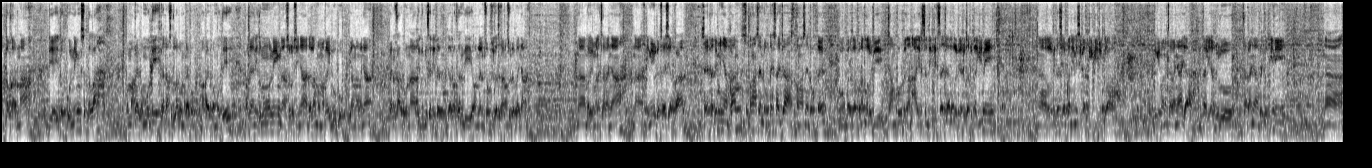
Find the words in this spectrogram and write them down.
atau karena dia itu kuning setelah memakai pemutih. Kadang setelah memakai, pemutih pakaian itu menguning. Nah solusinya adalah memakai bubuk yang namanya bikarbonat itu bisa didapatkan di online shop juga sekarang sudah banyak. Nah bagaimana caranya? Nah, ini udah saya siapkan. Saya tadi menyiapkan setengah sendok teh saja, setengah sendok teh bubuk bikarbonat lalu dicampur dengan air sedikit saja lalu diaduk lagi nih. Nah, lalu kita siapkan ini sikat gigi juga. Bagaimana caranya ya? Kita lihat dulu caranya berikut ini. Nah,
